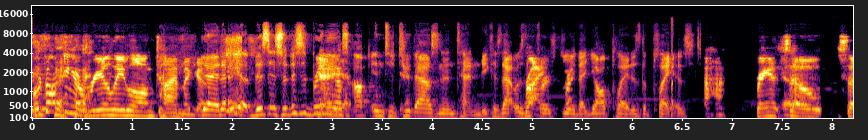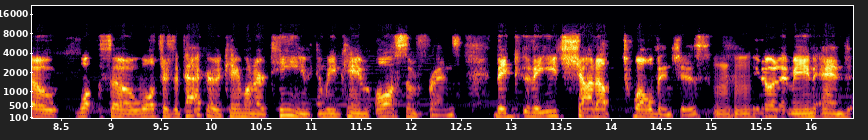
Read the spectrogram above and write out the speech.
We're talking a really long time ago. Yeah, no, yeah. This is so. This is bringing Yeah, us up into 2010 because that was the Right, first year that y'all played as the players. Bring it. Yeah. So so so Walter's a Packer came on our team, and we became awesome friends. They they each shot up 12 inches. hmm You know what I mean? And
